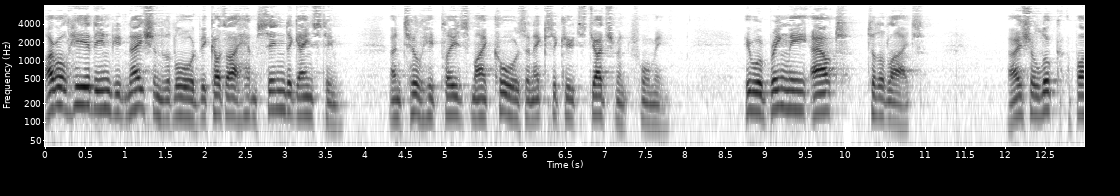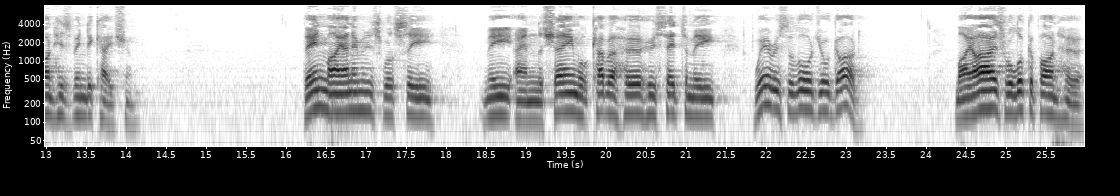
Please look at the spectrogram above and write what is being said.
I will hear the indignation of the Lord because I have sinned against him until he pleads my cause and executes judgment for me. He will bring me out to the light I shall look upon his vindication. Then my enemies will see me and the shame will cover her who said to me, where is the Lord your God? My eyes will look upon her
